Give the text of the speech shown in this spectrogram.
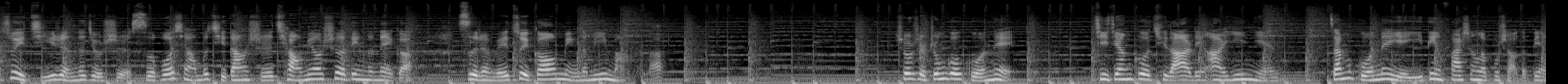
最急人的就是死活想不起当时巧妙设定的那个自认为最高明的密码了。说说中国国内，即将过去的2021年，咱们国内也一定发生了不少的变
